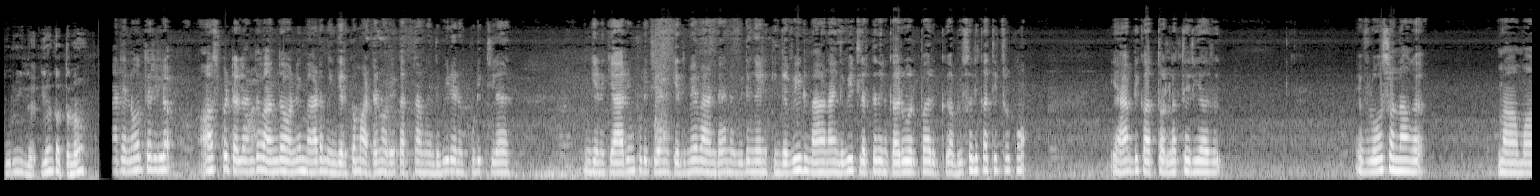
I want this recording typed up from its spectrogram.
புரியல. ஏன் கத்தனா அது என்னவோ தெரியல. ஹாஸ்பிட்டல்லேருந்து வந்த உடனே மேடம் இங்கே இருக்க மாட்டேன்னு ஒரே கத்தாங்க இந்த வீடு எனக்கு பிடிக்கல. இங்கே எனக்கு யாரையும் பிடிக்கல. எனக்கு எதுவுமே வேண்டாம். எனக்கு விடுங்க. எனக்கு இந்த வீடு வேணாம். இந்த வீட்டில் இருக்கிறது எனக்கு கருவறுப்பாக இருக்குது அப்படின்னு சொல்லி கத்திட்டு இருக்கோம். ஏன் அப்படி கத்தோம்லாம் தெரியாது. எவ்வளோ சொன்னாங்க. மாமா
